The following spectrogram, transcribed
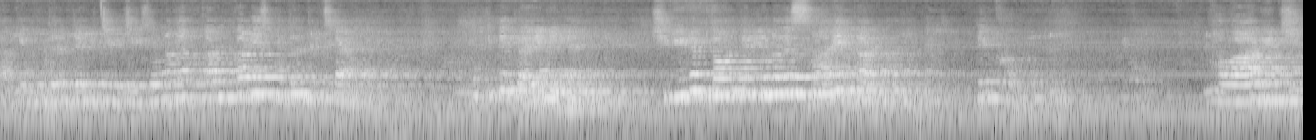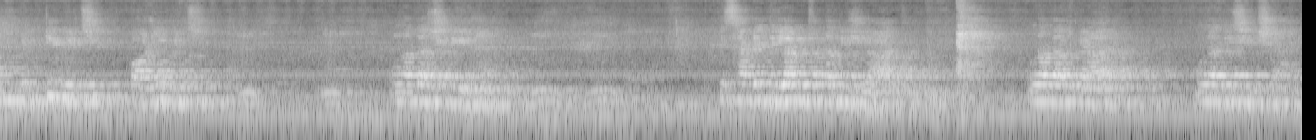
ताकि कुदरत के चीज़ उन्होंने कर्म का इस कुदरत विच है तो कितने गए नहीं है शरीरक तौर पे भी उन्होंने सारे कर्म देखो हवा विच मिट्टी विच पानी विच हम्म, हम्म, हम्म। उन्होंने शरीर है। ਸਾਡੇ ਦਿਲਾਂ ਵਿੱਚ ਉਹਨਾਂ ਦੀ ਯਾਦ ਉਹਨਾਂ ਦਾ ਪਿਆਰ ਉਹਨਾਂ ਦੀ ਸਿੱਖਿਆ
